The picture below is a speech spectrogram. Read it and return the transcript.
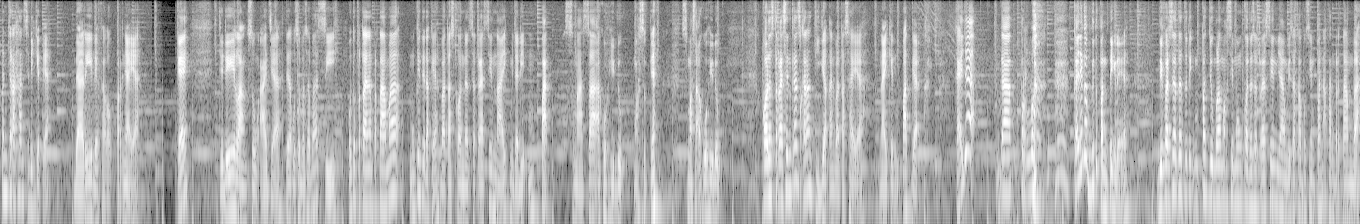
pencerahan sedikit ya Dari developernya ya. Oke jadi langsung aja, tidak usah basa-basi. Untuk pertanyaan pertama, mungkin tidak ya, batas condensate resin naik menjadi 4 semasa aku hidup. Maksudnya, semasa aku hidup. Condensate resin kan sekarang 3 kan batas saya. Naikin 4 gak? Kayaknya nggak perlu, kayaknya nggak begitu penting deh ya. Di versi 1.4 jumlah maksimum condensate resin yang bisa kamu simpan akan bertambah.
